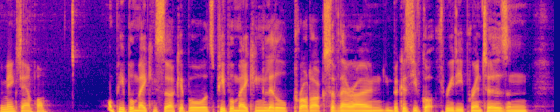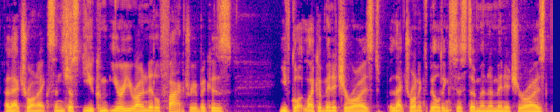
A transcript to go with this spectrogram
Give me an example. Well, people making circuit boards, people making little products of their own because you've got 3D printers and electronics and just you can, you're your own little factory because you've got like a miniaturized electronics building system and a miniaturized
